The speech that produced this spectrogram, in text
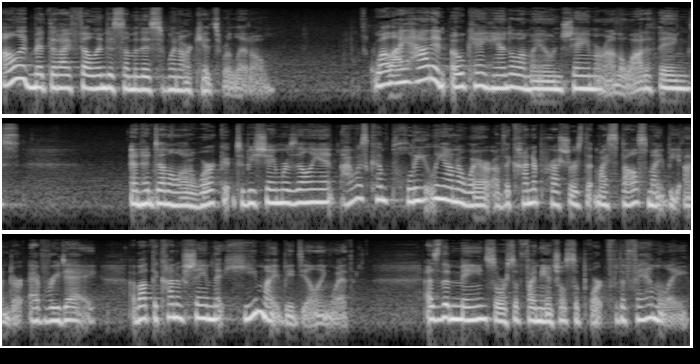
I'll admit that I fell into some of this when our kids were little. While I had an okay handle on my own shame around a lot of things and had done a lot of work to be shame resilient, I was completely unaware of the kind of pressures that my spouse might be under every day, about the kind of shame that he might be dealing with as the main source of financial support for the family.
